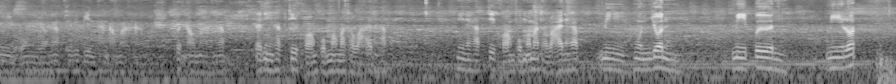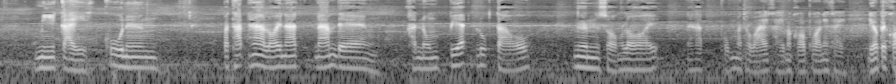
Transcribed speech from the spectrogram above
มีอยู่องค์เดียวนะครับ ที่พี่บินท่านเอามาเพื่อนเอามานะครับ และนี่ครับที่ของผมเอามาถวายนะครับ นี่นะครับที่ของผมเอามาถวายนะครับ มีหุ่นยนต์ มีปืน มีรถ มีไก่คู่หนึ่งประทัด500นัด น้ำแดง ขนมเปี๊ยะลูกเต๋าเงิน200นะครับ ผมมาถวายไข่มาขอพรให้ไข่ เดี๋ยวไปขอ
